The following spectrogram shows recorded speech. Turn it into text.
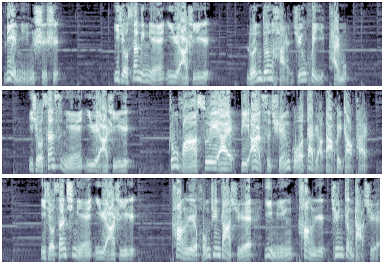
列宁逝世。一九三零年一月二十一日。伦敦海军会议开幕。一九三四年一月二十一日，中华苏维埃第二次全国代表大会召开。一九三七年一月二十一日，抗日红军大学易名抗日军政大学。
